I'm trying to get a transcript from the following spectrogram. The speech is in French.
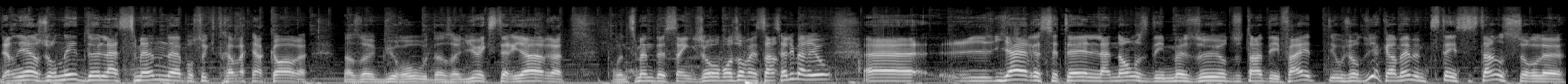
Dernière journée de la semaine pour ceux qui travaillent encore dans un bureau ou dans un lieu extérieur pour une semaine de cinq jours. Bonjour Vincent. Salut Mario. Euh, hier, c'était l'annonce des mesures du temps des fêtes et aujourd'hui, il y a quand même une petite insistance sur le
